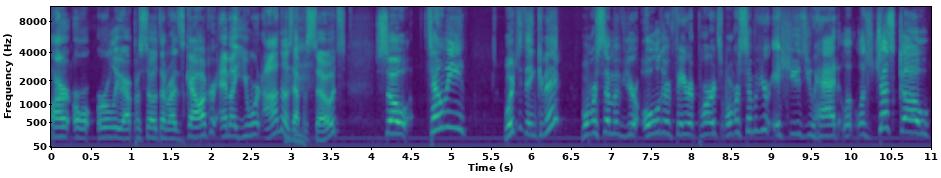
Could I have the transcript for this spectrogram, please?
our, our earlier episodes on Rise of Skywalker. Emma, you weren't on those episodes. So tell me, what'd you think of it? What were some of your older favorite parts? What were some of your issues you had? Let, let's just go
